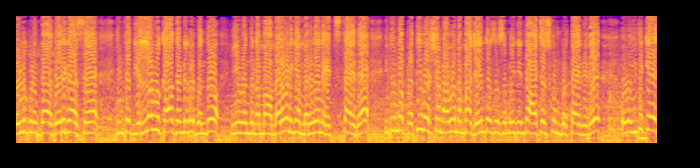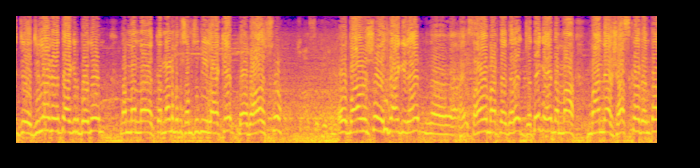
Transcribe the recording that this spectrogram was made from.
ಡೊಳ್ಳುಗಳಿಂದ ಡೊಳ್ಳು ವೇರಗಾಸೆ ಇಂಥದ್ದು ಎಲ್ಲವೂ ಕಲಾ ತಂಡಗಳು ಬಂದು ಈ ಒಂದು ನಮ್ಮ ಮೆರವಣಿಗೆ ಮೆರುಗನ್ನು ಹೆಚ್ಚಿಸ್ತಾ ಇದೆ. ಇದನ್ನ ಪ್ರತಿ ವರ್ಷ ನಾವು ನಮ್ಮ ಜಯಂತ್ಯೋತ್ಸವ ಸಮಿತಿಯಿಂದ ಆಚರಿಸ್ಕೊಂಡು ಬರ್ತಾ ಇದ್ದೀವಿ. ಇದಕ್ಕೆ ಜಿಲ್ಲಾಡಳಿತ ಆಗಿರ್ಬೋದು ನಮ್ಮ ಕರ್ನಾಟಕದ ಸಂಸ್ಕೃತಿ ಇಲಾಖೆ ಬಹಳಷ್ಟು ಬಹಳಷ್ಟು ಇದಾಗಿದೆ. ಸಹಾಯ ಮಾಡ್ತಾ ಇದ್ದಾರೆ. ಜೊತೆಗೆ ನಮ್ಮ ಮಾನ್ಯ ಶಾಸಕರಾದಂತಹ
